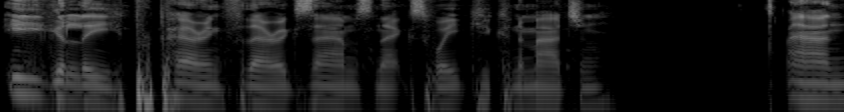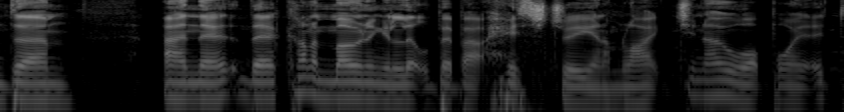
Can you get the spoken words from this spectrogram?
eagerly preparing for their exams next week, you can imagine. And, um, and they're, they're kind of moaning a little bit about history. And I'm like, do you know what, boy? It,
